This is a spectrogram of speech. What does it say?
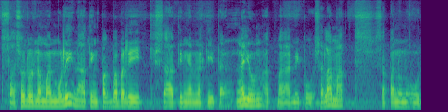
sa sunod naman muli na ating pagbabalik sa ating nga nakita ngayon at marami po salamat sa panonood.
